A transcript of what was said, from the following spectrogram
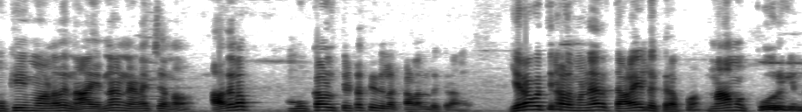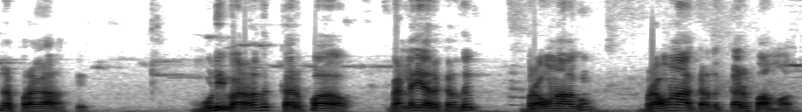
முக்கியமானது நான் என்ன நினச்சேனோ அதில் முக்கால் திட்டத்தை இதில் கலந்துக்கிறாங்க. இருபத்தி நாலு மணி நேரம் தலையில் இருக்கிறப்போ நாம் கூறுகின்ற பிரகாரம் முடி வர்றது கருப்பாக வெள்ளையாக இருக்கிறது ப்ரௌன் ஆகும். ப்ரௌன் ஆகிறது கருப்பாக மாறும்.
